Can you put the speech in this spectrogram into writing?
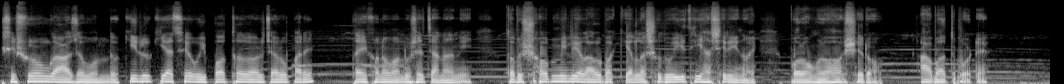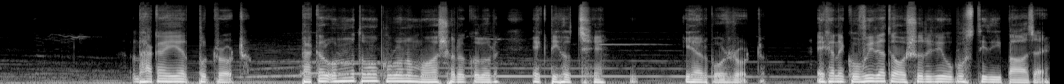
সে সুরঙ্গ আজও বন্ধ। কী লুকিয়ে আছে ওই পথ দরজার উপরে তা এখনও মানুষের জানা নেই। তবে সব মিলিয়ে লালবাগ কেল্লা শুধু ইতিহাসেরই নয়, বরং রহস্যেরও আবাদ বটে। Dhaka airport road. ঢাকার অন্যতম পুরনো মহাসড়কগুলোর একটি হচ্ছে এয়ারপোর্ট রোড। এখানে গভীর রাতে অশরীরী উপস্থিতি পাওয়া যায়।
